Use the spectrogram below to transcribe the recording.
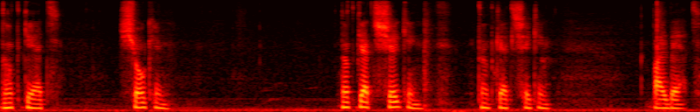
Don't get shocking. Don't get shaking. Don't get shaking. By that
